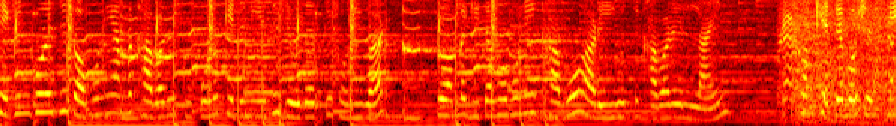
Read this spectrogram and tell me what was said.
চেকিং করেছি তখনই আমরা খাবারের কুপনও কেটে নিয়েছি যেহেতু আজকে শনিবার। তো আমরা গীতা ভবনেই খাব আর এই হচ্ছে খাবারের লাইন আমরা এখন খেতে বসেছি।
